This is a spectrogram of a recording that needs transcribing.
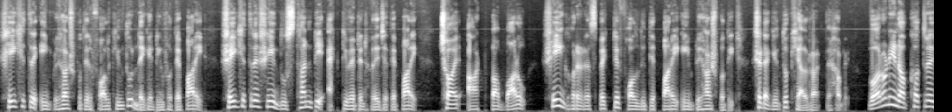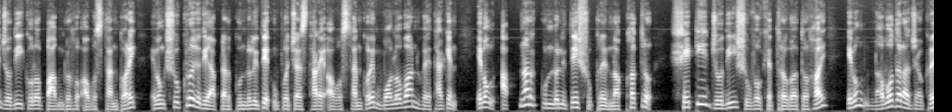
সেই ক্ষেত্রে এই বৃহস্পতির ফল কিন্তু নেগেটিভ হতে পারে। সেই ক্ষেত্রে সেই দুস্থানটি অ্যাক্টিভেটেড হয়ে যেতে পারে। ছয়, আট বা বারো, সেই ঘরের রেসপেক্টে ফল দিতে পারে এই বৃহস্পতি। সেটা কিন্তু খেয়াল রাখতে হবে। বরণী নক্ষত্রে যদি কোনো পাম গ্রহ অবস্থান করে এবং শুক্র যদি আপনার কুণ্ডলিতে উপচয় স্থানে অবস্থান করে বলবান হয়ে থাকেন এবং আপনার কুণ্ডলিতে শুক্রের নক্ষত্র, সেটি যদি শুভক্ষেত্রগত হয় এবং নবদারা চক্রে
